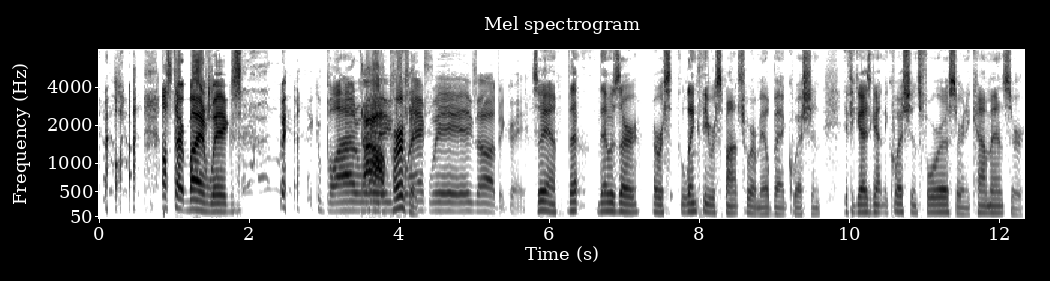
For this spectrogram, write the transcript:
I'll start buying wigs. like blonde Oh, wigs, perfect. black wigs. Oh, it'd be great. So yeah, that that was our, our lengthy response to our mailbag question. If you guys got any questions for us, or any comments, or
